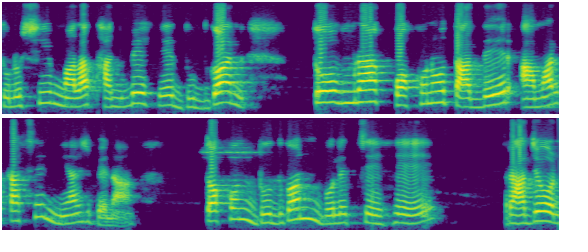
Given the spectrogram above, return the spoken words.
তুলসী মালা থাকবে হে দুধগণ তোমরা কখনো তাদের আমার কাছে নিয়ে আসবে না। তখন দুধগণ বলেছে, হে রাজন,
